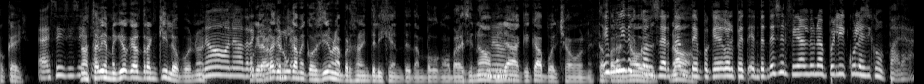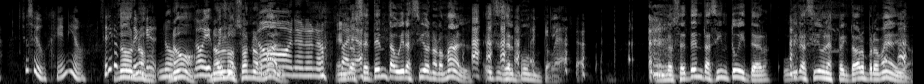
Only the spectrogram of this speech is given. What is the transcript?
Ok. Ah, sí, sí, sí, no, está claro. bien, me quiero quedar tranquilo. Porque no, No, no, Porque la verdad que nunca me considero una persona inteligente tampoco, como para decir, no, No. mirá, qué capo el chabón. Está es para muy el desconcertante No. porque de golpe entendés el final de una película y decís como, para, yo soy un genio. ¿Sería que No, soy un no, genio? no, no, no, no, sos normal. No, no, no. En para. los 70 hubiera sido normal. Ese es el punto. En los 70 sin Twitter hubiera sido un espectador promedio.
